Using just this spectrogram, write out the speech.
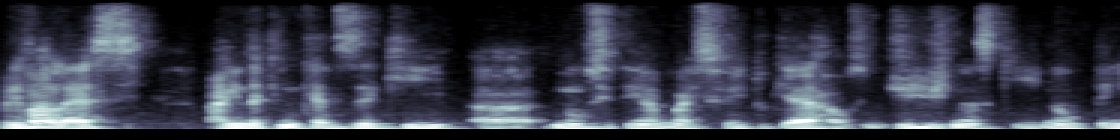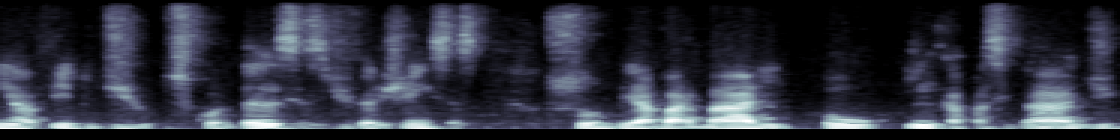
prevalece, ainda que não quer dizer que uh, não se tenha mais feito guerra aos indígenas, que não tenha havido discordâncias, divergências sobre a barbárie ou incapacidade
